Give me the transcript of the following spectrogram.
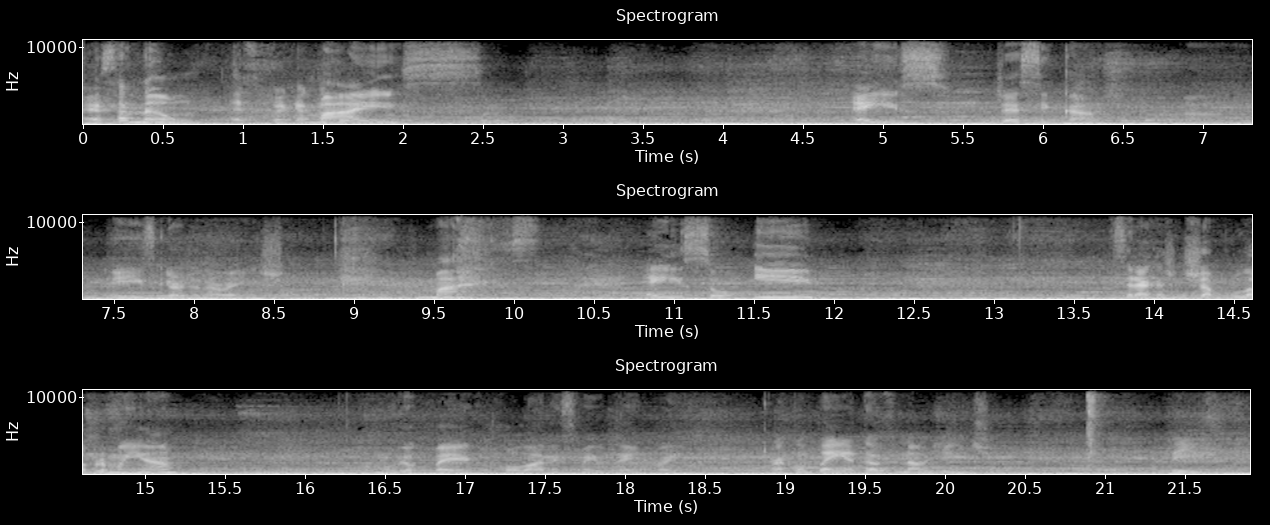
Essa não, Essa foi a que mas... É isso, Jessica. ah, Ex-Girl Generation. Mas... É isso. E... Será que a gente já pula pra amanhã? Vamos ver o que vai rolar nesse meio tempo aí. Acompanhe até o final, gente. Beijo.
